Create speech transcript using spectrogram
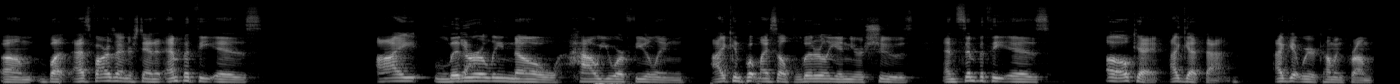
Um, but as far as I understand it, empathy is I literally know how you are feeling. I can put myself literally in your shoes. And sympathy is, oh, okay, I get that. I get where you're coming from.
